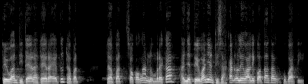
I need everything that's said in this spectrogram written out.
dewan di daerah-daerah itu dapat dapat sokongan loh. Mereka hanya dewan yang disahkan oleh wali kota atau bupati.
